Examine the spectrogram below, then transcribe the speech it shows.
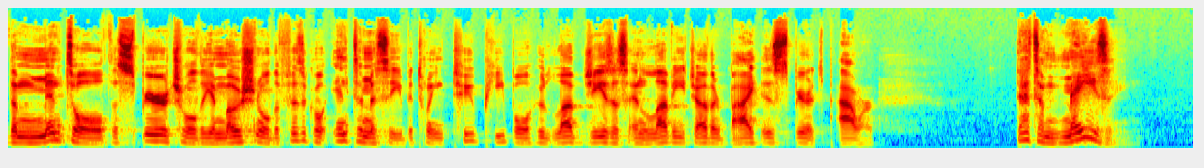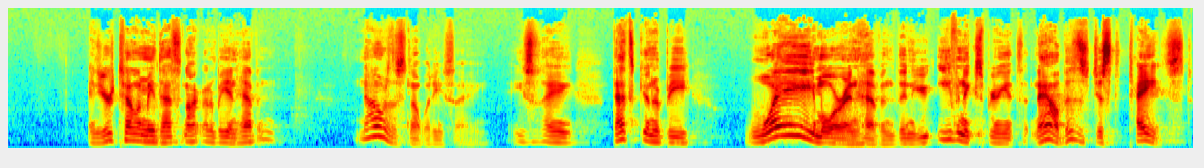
the mental, the spiritual, the emotional, the physical intimacy between two people who love Jesus and love each other by his Spirit's power. That's amazing. And you're telling me that's not going to be in heaven? No, that's not what he's saying. He's saying that's going to be way more in heaven than you even experience it now. This is just a taste.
